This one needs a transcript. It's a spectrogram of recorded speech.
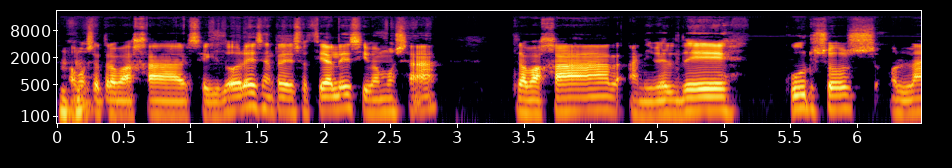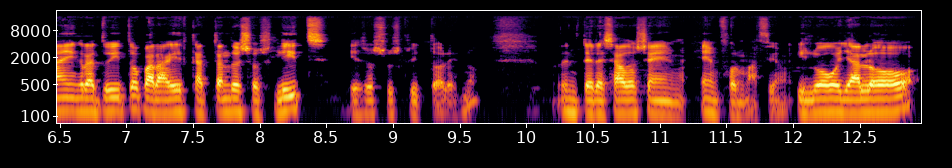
vamos a trabajar seguidores en redes sociales y vamos a trabajar a nivel de cursos online gratuitos para ir captando esos leads y esos suscriptores ¿no? Interesados en, en, formación. Y luego ya lo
